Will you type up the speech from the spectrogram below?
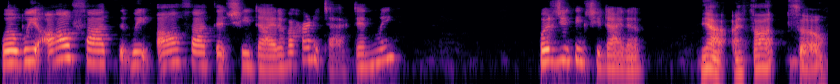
Well, we all thought that we all thought that she died of a heart attack, didn't we? What did you think she died of? Yeah, I thought so.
